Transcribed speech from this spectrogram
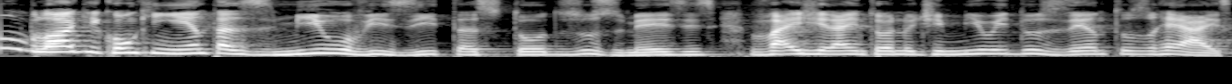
um blog com 500 mil visitas todos os meses vai girar em torno de R$ 1.200.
